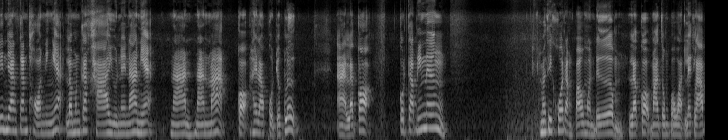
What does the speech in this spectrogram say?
ยืนยันการถอนอย่างเงี้ยแล้วมันก็คาอยู่ในหน้าเนี้ยนานนานมากก็ให้เรากดยกเลิกอ่าแล้วก็กดกลับนิดนึง มาที่โค้ดอ่างเปาเหมือนเดิม แล้วก็มาตรงประวัติแรกรับ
